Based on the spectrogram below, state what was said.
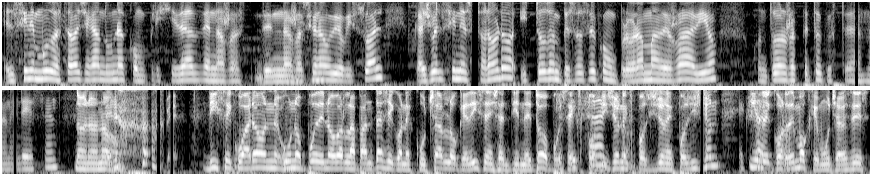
el cine mudo estaba llegando a una complejidad de, narra- de narración audiovisual, cayó el cine sonoro y todo empezó a ser como un programa de radio, con todo el respeto que ustedes me merecen. No, no, no. Dice Cuarón, uno puede no ver la pantalla y con escuchar lo que dicen ya entiende todo, porque es exposición, exposición, exposición. Y recordemos que muchas veces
